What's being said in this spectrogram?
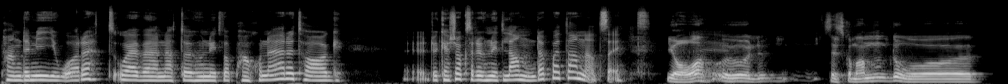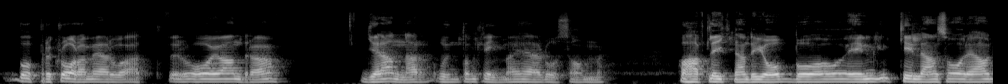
pandemiåret och även att du har hunnit vara pensionär ett tag. Du kanske också hade hunnit landa på ett annat sätt? Ja, och sen ska man då vara på det klara med då att då har jag andra grannar runt omkring mig här då som har haft liknande jobb och en kille han sa det,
